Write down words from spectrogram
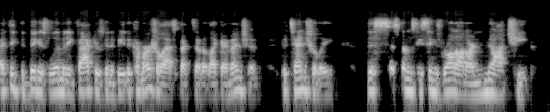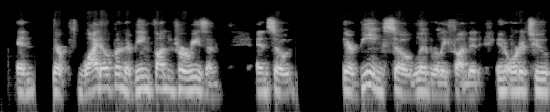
I think the biggest limiting factor is going to be the commercial aspects of it, like I mentioned, potentially. The systems these things run on are not cheap and they're wide open. They're being funded for a reason. And so they're being so liberally funded in order to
